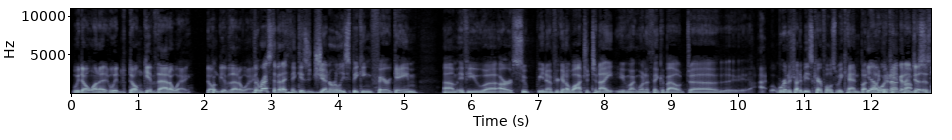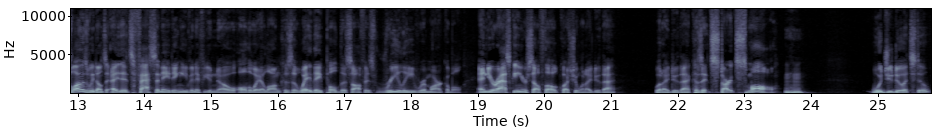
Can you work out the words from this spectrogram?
We don't want to. We don't give that away. Don't give that away. The rest of it, I think, is generally speaking fair game. Um, if you uh, are super, you know, if you're going to watch it tonight, you might want to think about. Uh, I- we're going to try to be as careful as we can, but yeah, like, we're we not going to. As long as we don't. It's fascinating, even if you know all the way along, because the way they pulled this off is really remarkable. And you're asking yourself the whole question: Would I do that? Would I do that? Because it starts small. Mm-hmm. Would you do it still?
